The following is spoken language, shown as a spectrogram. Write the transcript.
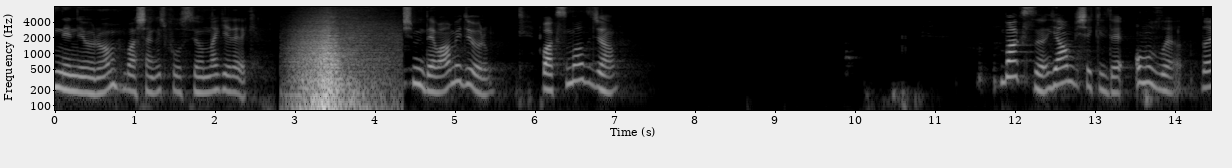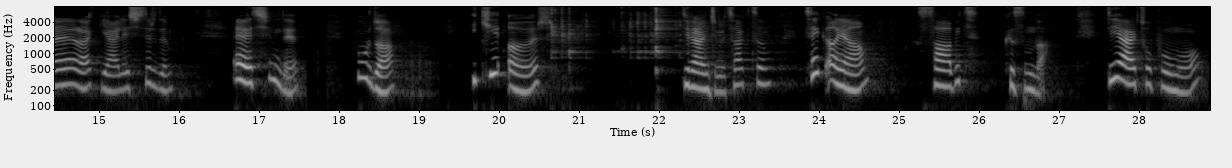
dinleniyorum başlangıç pozisyonuna gelerek. Şimdi devam ediyorum. Box'ımı alacağım. Box'ı yan bir şekilde omuzla dayayarak yerleştirdim. Evet şimdi burada iki ağır direncimi taktım. Tek ayağım sabit kısımda. Diğer topuğumu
